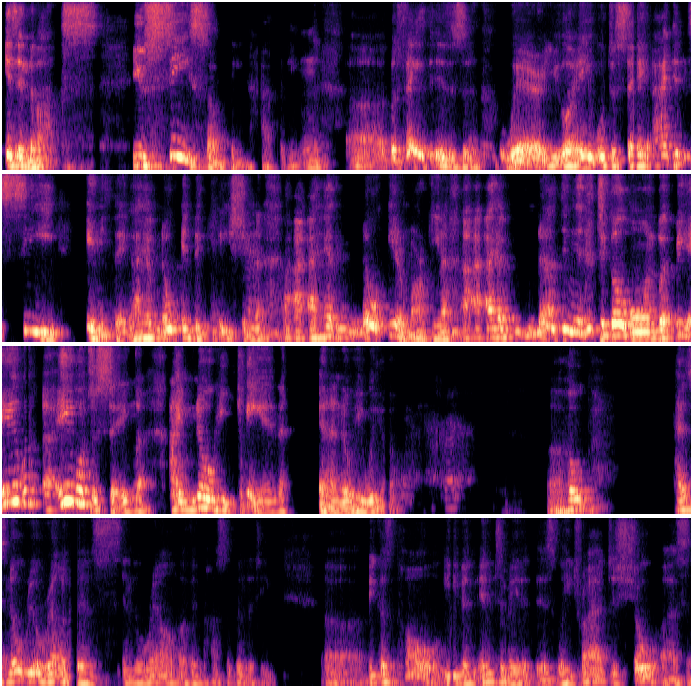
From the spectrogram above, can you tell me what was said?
is in the box. You see something happening. Uh, but faith is where you are able to say, I didn't see anything. I have no indication. I, I have no earmarking. I, I, have nothing to go on, but be able, uh, able to say, I know he can and I know he will. Uh, hope has no real relevance in the realm of impossibility. Uh, because Paul even intimated this when he tried to show us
